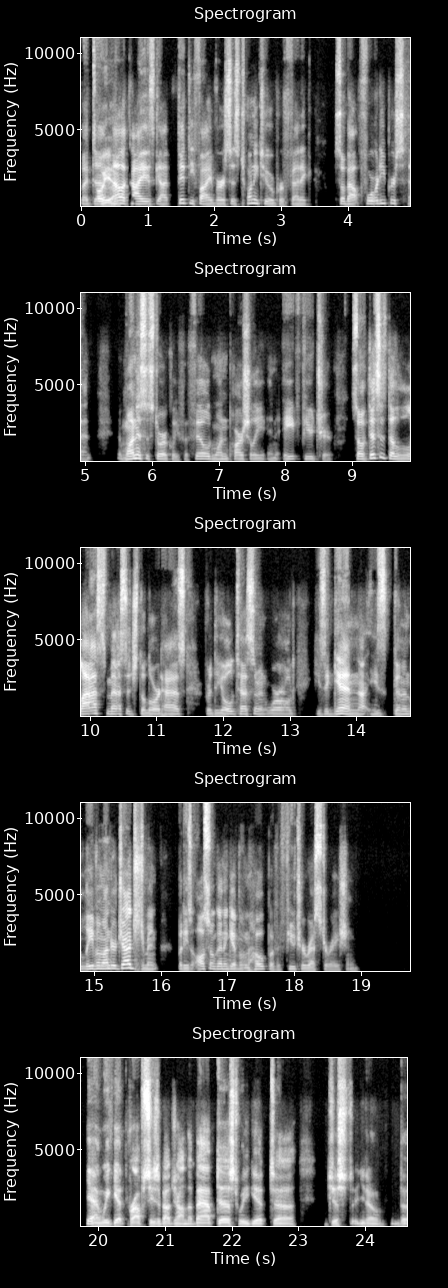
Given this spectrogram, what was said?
But uh, oh, yeah. Malachi has got 55 verses, 22 are prophetic. So about 40%. One is historically fulfilled, one partially, and eight future. So if this is the last message the Lord has for the Old Testament world, he's again not, he's going to leave them under judgment, but he's also going to give them hope of a future restoration. Yeah, and we get prophecies about John the Baptist. We get uh, just you know the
